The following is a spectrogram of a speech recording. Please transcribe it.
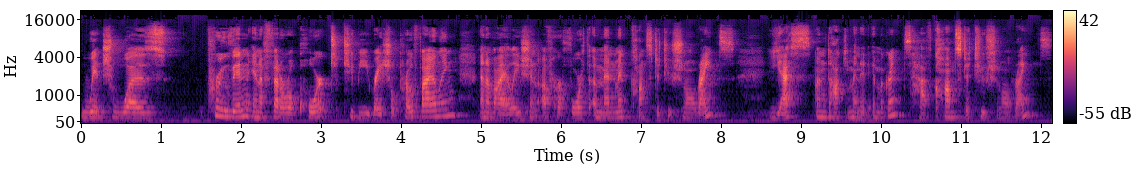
which was proven in a federal court to be racial profiling and a violation of her Fourth Amendment constitutional rights. Yes, undocumented immigrants have constitutional rights.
